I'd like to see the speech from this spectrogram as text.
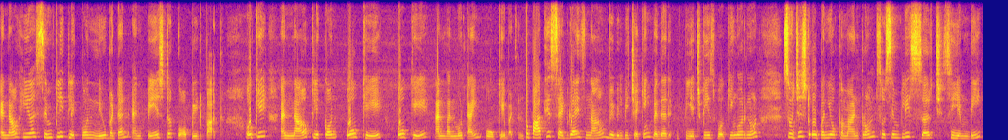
And now here simply click on new button and paste the copied path. Okay? And now click on ok ok and one more time ok button. So path is set guys. Now we will be checking whether php is working or not. So just open your command prompt. So simply search cmd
